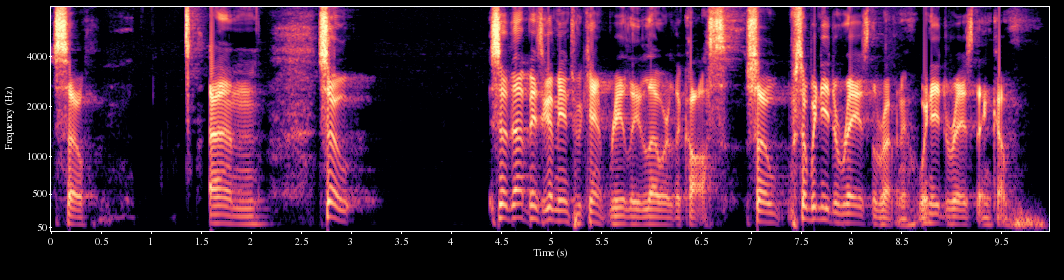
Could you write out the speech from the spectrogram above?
So, um, so. So that basically means we can't really lower the costs. So, so we need to raise the revenue. We need to raise the income.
